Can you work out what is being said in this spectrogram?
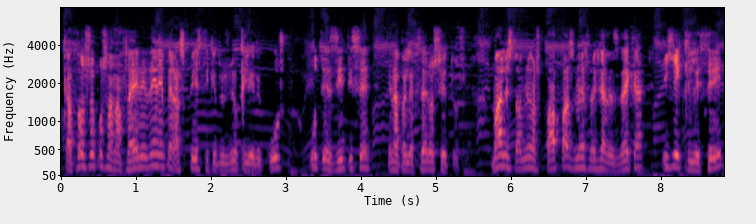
καθώς όπως αναφέρει δεν υπερασπίστηκε τους δύο κληρικούς, ούτε ζήτησε την απελευθέρωσή τους. Μάλιστα ο νέος Πάπας μέχρι το 2010 είχε κληθεί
